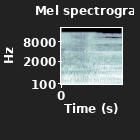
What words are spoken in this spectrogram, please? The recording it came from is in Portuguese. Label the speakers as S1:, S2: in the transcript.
S1: ngày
